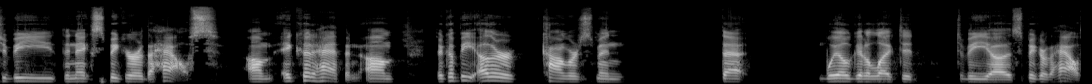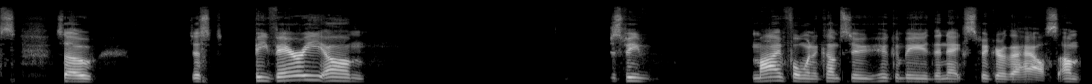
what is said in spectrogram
to be the next Speaker of the House. Um, it could happen. Um, there could be other congressmen that will get elected to be uh, Speaker of the House. So just be very, um, just be mindful when it comes to who can be the next Speaker of the House. Um,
